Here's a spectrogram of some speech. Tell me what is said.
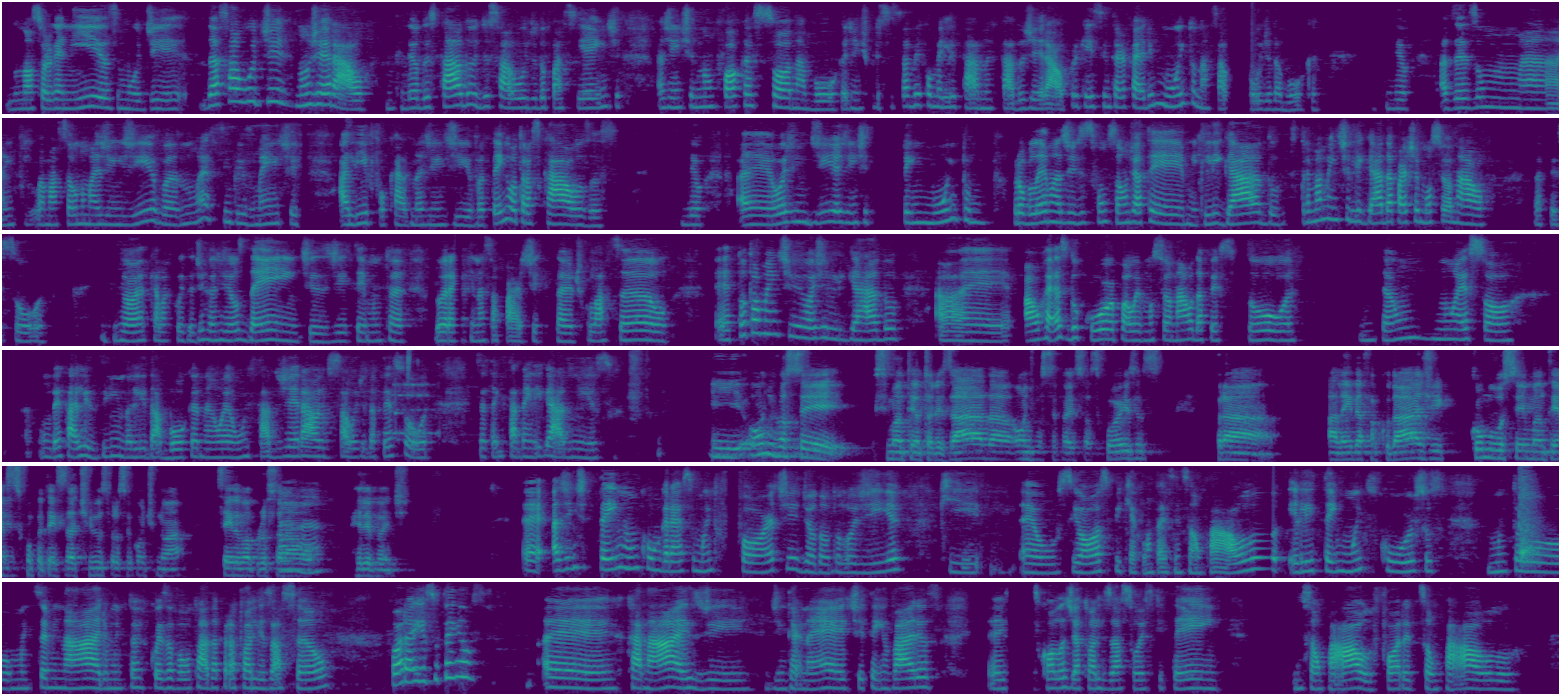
do nosso organismo, de, da saúde no geral, entendeu? Do estado de saúde do paciente, a gente não foca só na boca, a gente precisa saber como ele está no estado geral, porque isso interfere muito na saúde da boca, entendeu? Às vezes uma inflamação numa gengiva não é simplesmente ali focado na gengiva, tem outras causas, entendeu? É, hoje em dia a gente tem muito problemas de disfunção de ATM, ligado, extremamente ligado à parte emocional da pessoa. Entendeu? Aquela coisa de ranger os dentes, de ter muita dor aqui nessa parte da articulação. É totalmente hoje ligado a, é, ao resto do corpo, ao emocional da pessoa. Então, não é só um detalhezinho ali da boca, não. É um estado geral de saúde da pessoa. Você tem que estar bem ligado nisso. E onde você se mantém atualizada, onde você faz suas coisas para além da faculdade? Como você mantém essas competências ativas para você continuar sendo uma profissional uhum. relevante? É, a gente tem um congresso muito forte de odontologia, que é o CIOSP, que acontece em São Paulo. Ele tem muitos cursos, muito, muito seminário, muita coisa voltada para atualização. Fora isso, tem os é, canais de, de internet, tem várias é, escolas de atualizações que tem em São Paulo, fora de São Paulo.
